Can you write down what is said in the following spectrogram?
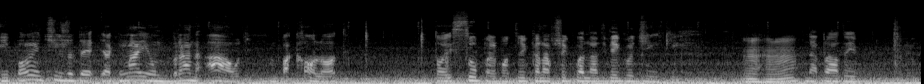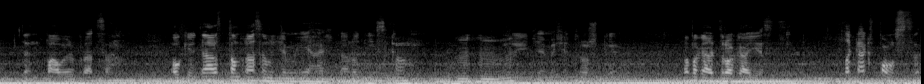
I powiem Ci, że te, jak mają brand out Bacolot, to jest super, bo tylko na przykład na dwie godzinki. Mhm. Naprawdę ten power wraca. Ok, teraz tą trasą będziemy jechać na lotnisko. Mhm. Się troszkę. Zobacz jaka droga jest. Tak jak w Polsce.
